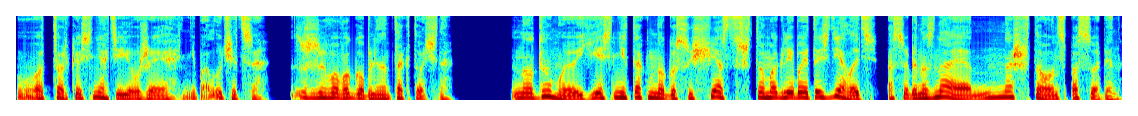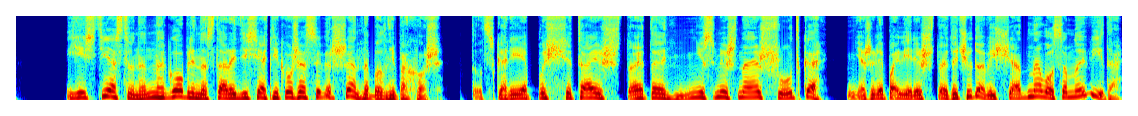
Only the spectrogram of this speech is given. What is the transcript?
Вот только снять ее уже не получится. С живого гоблина так точно. Но, думаю, есть не так много существ, что могли бы это сделать, особенно зная, на что он способен. Естественно, на гоблина старый десятник уже совершенно был не похож. Тут скорее посчитаешь, что это не смешная шутка, нежели поверишь, что это чудовище одного со мной вида.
